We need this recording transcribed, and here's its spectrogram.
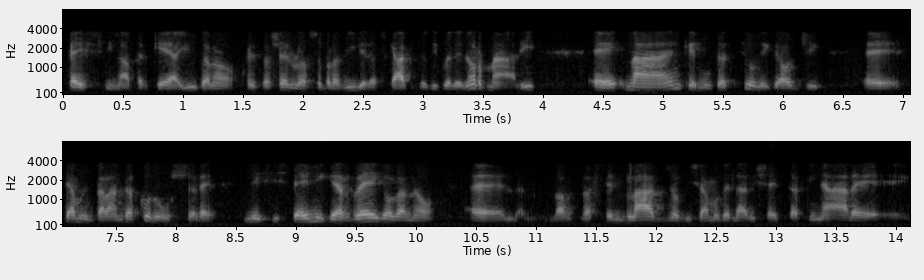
pessima perché aiutano questa cellula a sopravvivere a scapito di quelle normali, eh, ma anche mutazioni che oggi eh, stiamo imparando a conoscere nei sistemi che regolano eh, l'assemblaggio diciamo, della ricetta finale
